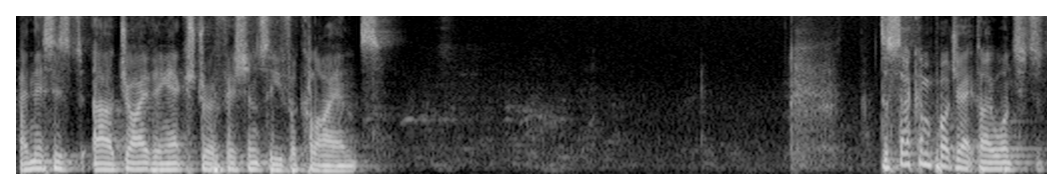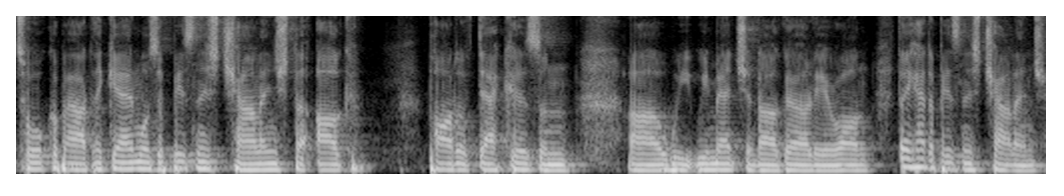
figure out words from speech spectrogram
And this is uh, driving extra efficiency for clients. The second project I wanted to talk about, again, was a business challenge that UGG part of Deckers, and uh, we, we mentioned UGG earlier on, they had a business challenge.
